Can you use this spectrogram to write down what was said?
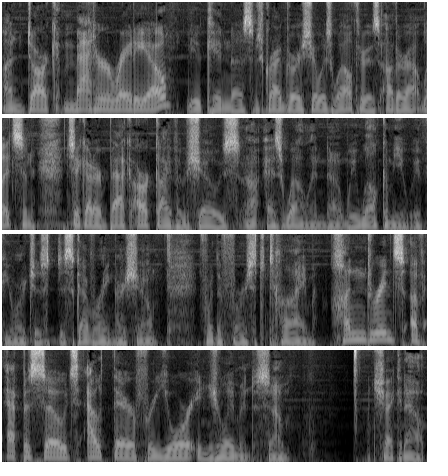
on Dark Matter Radio, you can uh, subscribe to our show as well through those other outlets and check out our back archive of shows uh, as well. And uh, we welcome you if you are just discovering our show for the first time. Hundreds of episodes out there for your enjoyment. So. Check it out.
